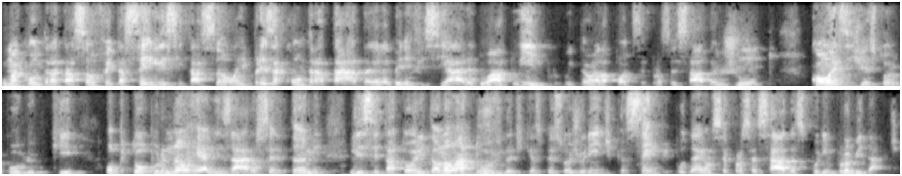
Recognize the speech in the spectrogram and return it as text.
uma contratação feita sem licitação. A empresa contratada, ela é beneficiária do ato ímprobo, então ela pode ser processada junto com esse gestor público que optou por não realizar o certame licitatório. Então não há dúvida de que as pessoas jurídicas sempre puderam ser processadas por improbidade.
